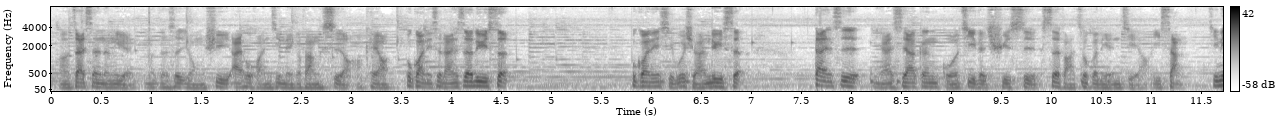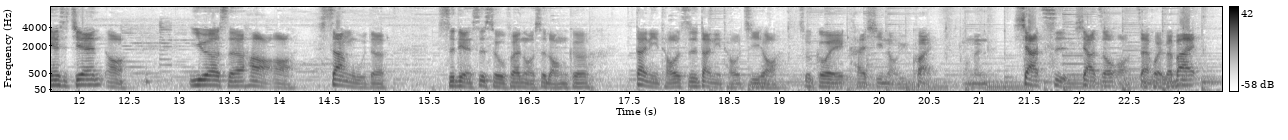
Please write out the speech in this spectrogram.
啊再生能源，那这是永续爱护环境的一个方式哦。OK 哦，不管你是蓝色绿色，不管你喜不喜欢绿色，但是你还是要跟国际的趋势设法做个连接哦。以上。今天时间哦，一月二十二号哦，上午的十点四十五分，我是龙哥，带你投资，带你投机哦，祝各位开心哦，愉快，我们下次下周哦再会，拜拜。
